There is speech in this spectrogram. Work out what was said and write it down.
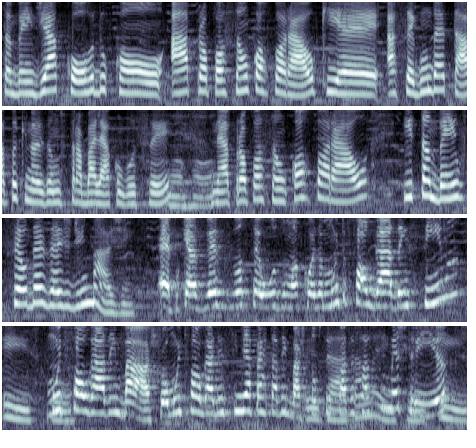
também de acordo com a proporção corporal, que é a segunda etapa que nós vamos trabalhar com você, uhum. né? A proporção corporal e também o seu desejo de imagem. É, porque às vezes você usa uma coisa muito folgada em cima, Isso. muito folgada embaixo, ou muito folgada em cima e apertada embaixo. Então Exatamente. vocês fazem essa simetria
